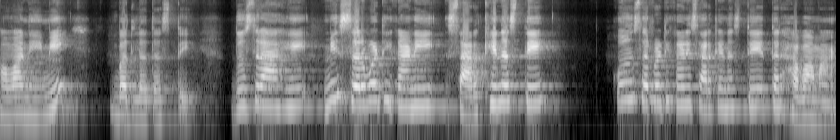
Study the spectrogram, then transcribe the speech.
हवा नेहमी बदलत असते. दुसरं आहे मी सर्व ठिकाणी सारखे नसते. कोण सर्व ठिकाणी सारखे नसते? तर हवामान.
